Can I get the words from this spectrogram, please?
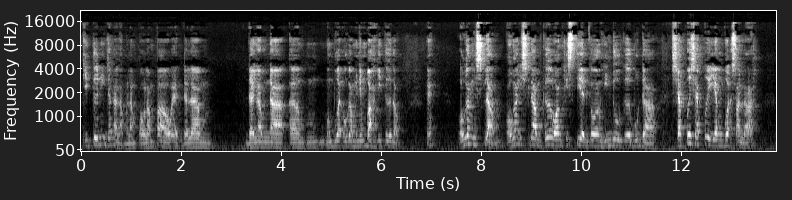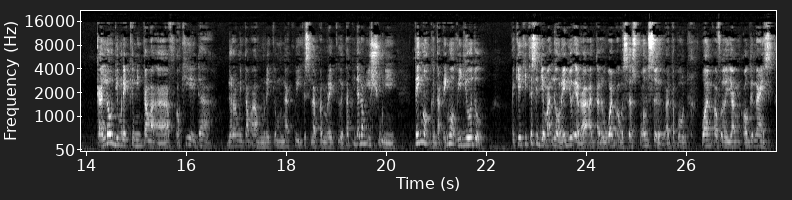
Kita ni janganlah melampau-lampau kan dalam dalam nak um, membuat orang menyembah kita tau eh. Orang Islam orang Islam ke orang Kristian ke orang Hindu ke Buddha siapa-siapa yang buat salah kalau dia mereka minta maaf okey dah. Diorang minta maaf mereka mengakui kesilapan mereka. Tapi dalam isu ni tengok ke tak? Tengok video tu okey kita sedia maklum radio era antara one of the sponsor ataupun one of a yang organize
